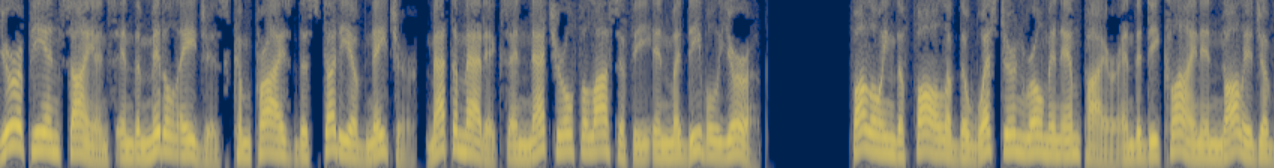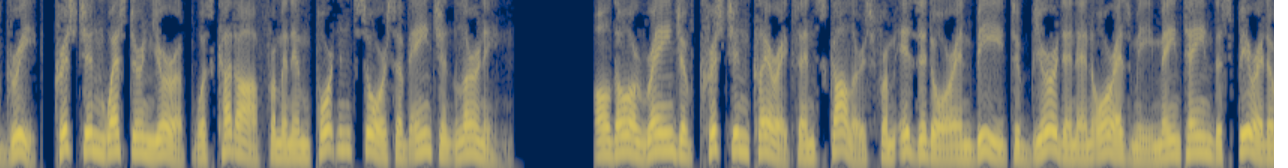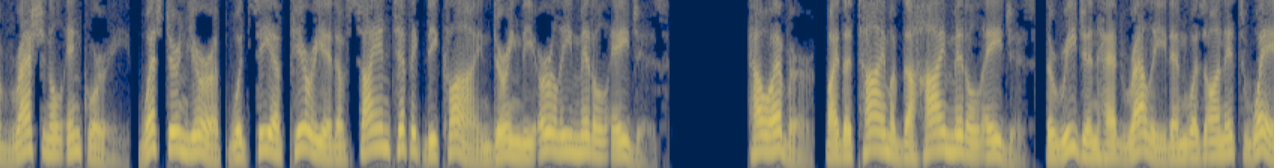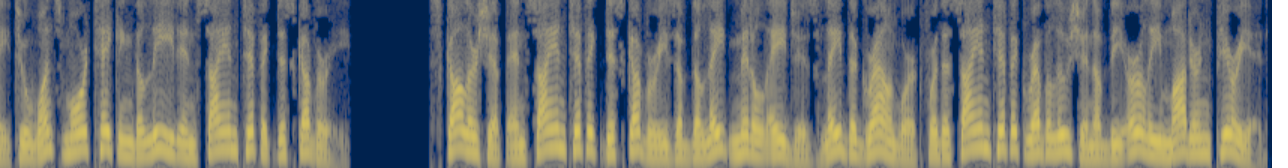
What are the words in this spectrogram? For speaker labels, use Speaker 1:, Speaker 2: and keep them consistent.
Speaker 1: European science in the Middle Ages comprised the study of nature, mathematics and natural philosophy in medieval Europe. Following the fall of the Western Roman Empire and the decline in knowledge of Greek, Christian Western Europe was cut off from an important source of ancient learning. Although a range of Christian clerics and scholars from Isidore and Bede to Buridan and Oresme maintained the spirit of rational inquiry, Western Europe would see a period of scientific decline during the early Middle Ages. However, by the time of the High Middle Ages, the region had rallied and was on its way to once more taking the lead in scientific discovery. Scholarship and scientific discoveries of the late Middle Ages laid the groundwork for the scientific revolution of the early modern period.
